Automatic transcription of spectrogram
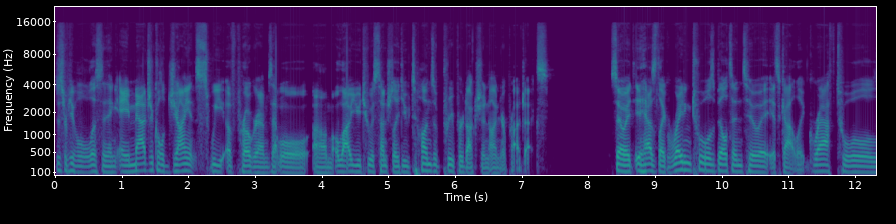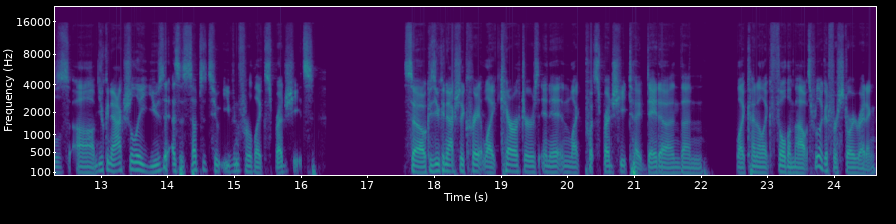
just for people listening, a magical giant suite of programs that will um, allow you to essentially do tons of pre-production on your projects. So it, it has like writing tools built into it. It's got like graph tools. Um, you can actually use it as a substitute even for like spreadsheets. So because you can actually create like characters in it and like put spreadsheet type data and then like kind of like fill them out. It's really good for story writing.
